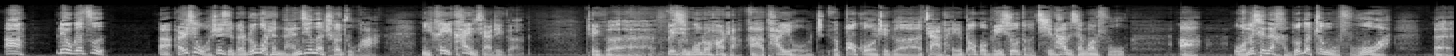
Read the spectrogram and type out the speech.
啊，六个字啊，而且我是觉得，如果是南京的车主啊，你可以看一下这个这个微信公众号上啊，它有这个包括这个驾培、包括维修等其他的相关服务啊。我们现在很多的政务服务啊，呃，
